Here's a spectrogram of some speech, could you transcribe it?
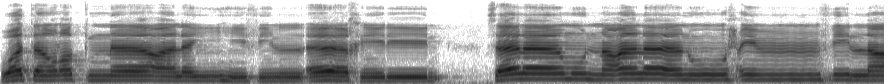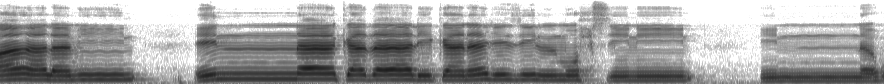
وتركنا عليه في الآخرين سلام على نوح في العالمين إنا كذلك نجزي المحسنين إنه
